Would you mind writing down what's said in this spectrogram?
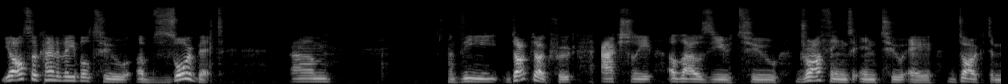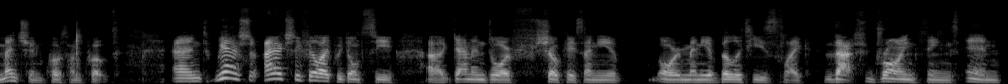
you're also kind of able to absorb it. Um, the Dark Dark fruit actually allows you to draw things into a dark dimension, quote unquote. And we actually, I actually feel like we don't see uh, Ganondorf showcase any or many abilities like that, drawing things in.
